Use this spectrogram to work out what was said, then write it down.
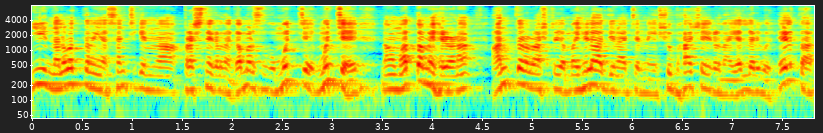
ಈ ನಲವತ್ತನೆಯ ಸಂಚಿಕೆಯನ್ನು ಪ್ರಶ್ನೆಗಳನ್ನು ಗಮನಿಸುವ ಮುಂಚೆ ಮುಂಚೆ ನಾವು ಮತ್ತೊಮ್ಮೆ ಹೇಳೋಣ. ಅಂತಾರಾಷ್ಟ್ರೀಯ ಮಹಿಳಾ ದಿನಾಚರಣೆಯ ಶುಭಾಶಯಗಳನ್ನು ಎಲ್ಲರಿಗೂ ಹೇಳ್ತಾ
